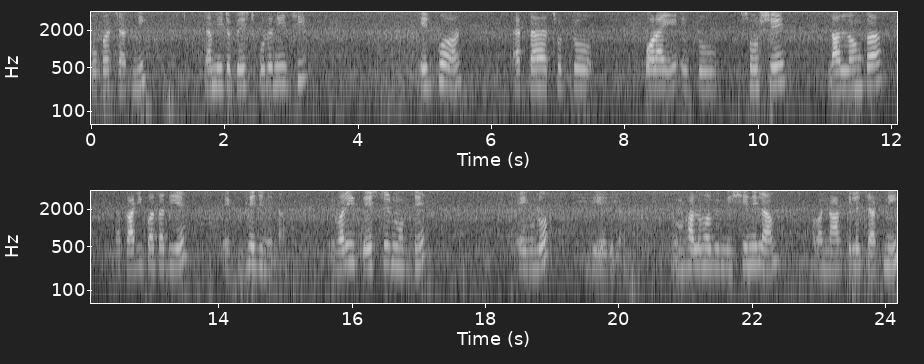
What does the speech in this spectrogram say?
প্রকার চাটনি। আমি এটা পেস্ট করে নিয়েছি। এরপর একটা ছোট্ট কড়াইয়ে একটু সর্ষে, লাল লঙ্কা কারি পাতা দিয়ে একটু ভেজে নিলাম। এবার এই পেস্টের মধ্যে এগুলো দিয়ে দিলাম। ভালোভাবে মিশিয়ে নিলাম। আবার নারকেলের চাটনি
